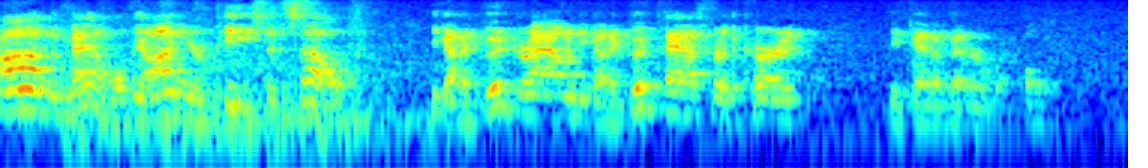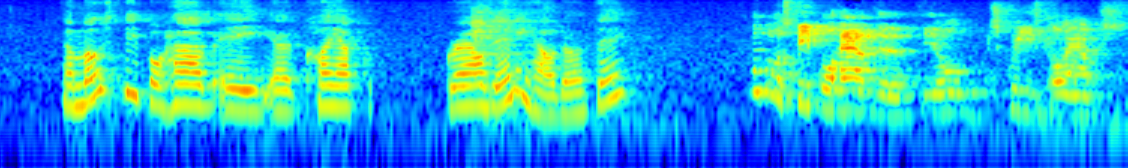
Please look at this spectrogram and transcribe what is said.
on the metal, the- on your piece itself, you got a good ground, you got a good path for the current, you get a better weld. Now, most people have a, uh clamp ground anyhow, don't they? Well, most people have the, the old squeeze clamps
